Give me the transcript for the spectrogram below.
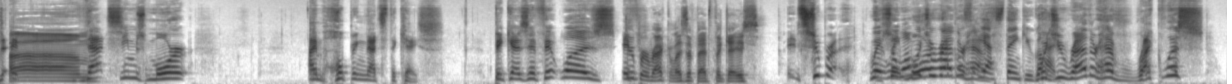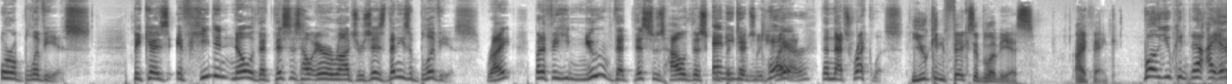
It- Um, that seems more. I'm hoping that's the case. Because if it was if Super reckless if that's the case. it's super Wait, so wait, what would you rather reckless? have? Yes, thank you. Go would ahead. you rather have reckless or oblivious? Because if he didn't know that this is how Aaron Rodgers is, then he's oblivious, right? But if he knew that this is how this could And he didn't potentially play care. out, then that's reckless. You can fix oblivious, I think. Well, you can. I don't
